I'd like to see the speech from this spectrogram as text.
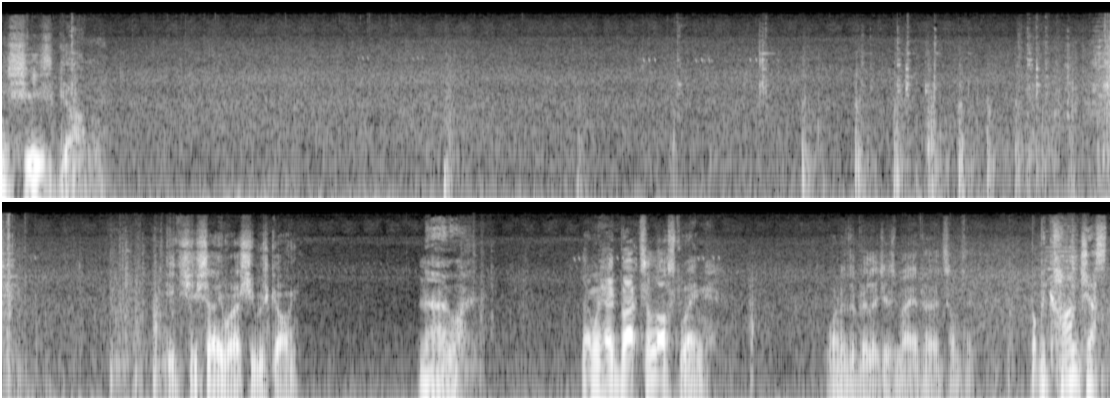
And she's gone. Did she say where she was going? No. Then we head back to Lostwing. One of the villagers may have heard something. But we can't just...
